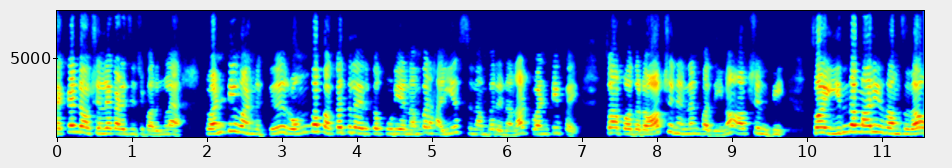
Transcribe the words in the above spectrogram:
செகண்ட் ஆப்ஷன்லேயே கிடைச்சிச்சு பாருங்களேன். டுவெண்ட்டி ஒன்னுக்கு ரொம்ப பக்கத்தில் இருக்கக்கூடிய நம்பர் ஹையஸ்ட் நம்பர் என்னன்னா டுவெண்ட்டி ஃபைவ் ஸோ அப்போ அதோட ஆப்ஷன் என்னன்னு பார்த்தீங்கன்னா ஆப்ஷன் பி ஸோ இந்த மாதிரி சம்ஸ் தான்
